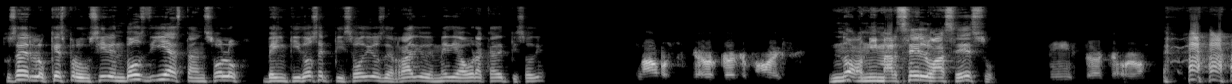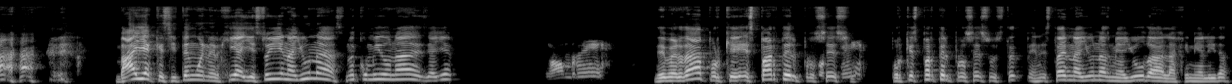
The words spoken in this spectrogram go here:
¿Tú sabes lo que es producir en dos días tan solo 22 episodios de radio de media hora cada episodio? No, pues no, ni Marcelo hace eso. Sí, cabrón. Vaya que si tengo energía y estoy en ayunas, no he comido nada desde ayer. No, hombre. De verdad, porque es parte del proceso. porque es parte del proceso. Estar en ayunas me ayuda a la genialidad.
